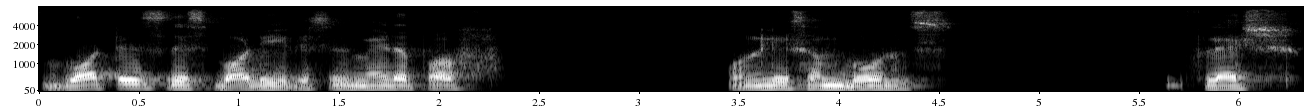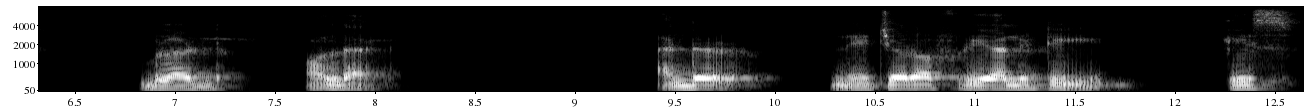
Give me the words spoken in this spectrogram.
what is this body? This is made up of only some bones, flesh, blood, all that. And the nature of reality is,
